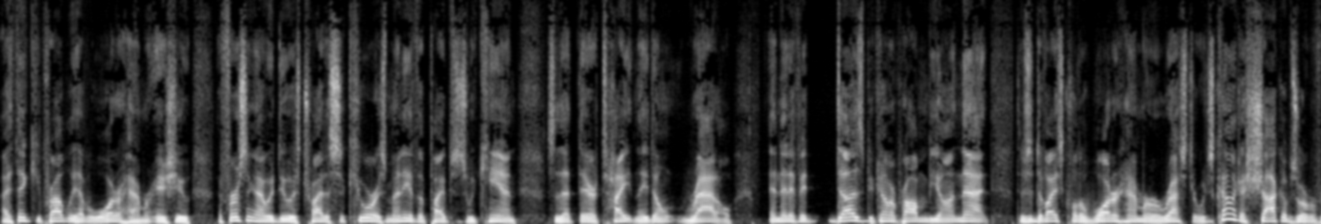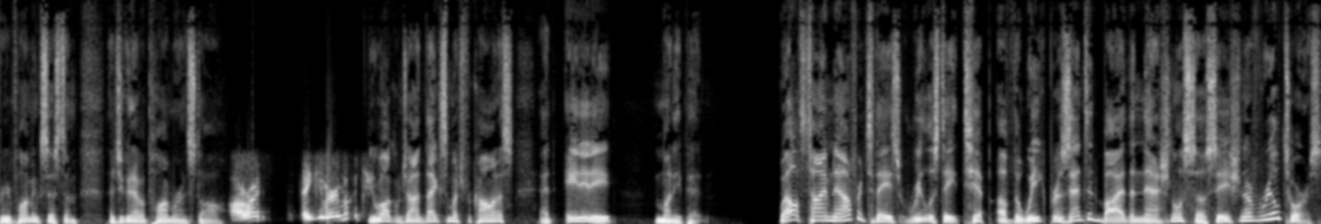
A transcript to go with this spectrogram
I think you probably have a water hammer issue. The first thing I would do is try to secure as many of the pipes as we can so that they're tight and they don't rattle. And then if it does become a problem beyond that, there's a device called a water hammer arrestor, which is kind of like a shock absorber for your plumbing system that you can have a plumber install. All right. Thank you very much. You're welcome, John. Thanks so much for calling us at 888 Money Pit. Well, it's time now for today's real estate tip of the week presented by the National Association of Realtors.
